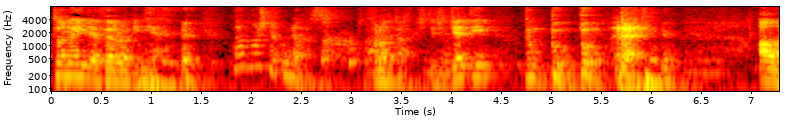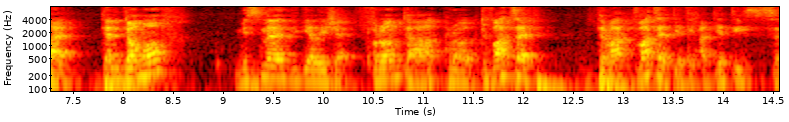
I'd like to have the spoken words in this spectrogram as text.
to nejde ve rodině. A možná u nás. Fronta. Čtyři děti, bum, bum, bum, hned. Ale ten domov, my jsme viděli, že fronta pro 20, 20 dětí a děti s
